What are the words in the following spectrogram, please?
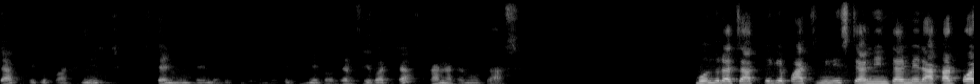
চার থেকে পাঁচ মিনিট স্ট্যান্ডিং টাইমে রেখে দিলাম যাতে ধনে পাতার ফ্লেভারটা রান্নাটার মধ্যে আসে। বন্ধুরা, চার থেকে পাঁচ মিনিট স্ট্যান্ডিং টাইমে রাখার পর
